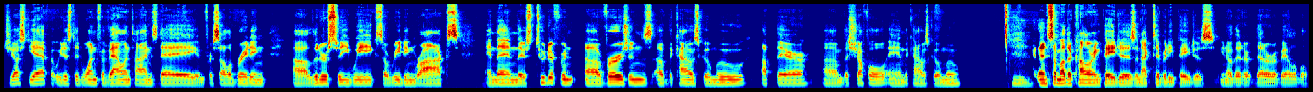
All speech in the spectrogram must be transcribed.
just yet, but we just did one for Valentine's Day and for celebrating uh, Literacy Week. So reading rocks. And then there's two different uh, versions of the Cows Go Moo up there, um, the Shuffle and the Cows Go Moo. Hmm. And then some other coloring pages and activity pages, you know, that are that are available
